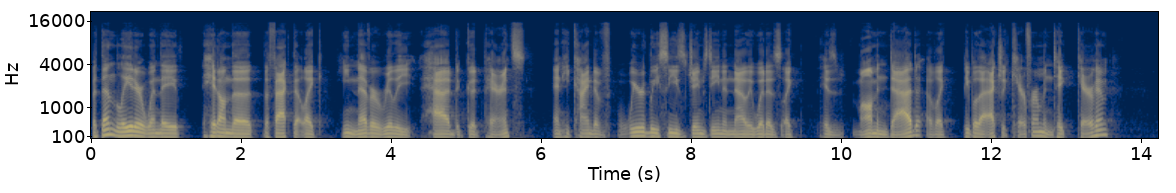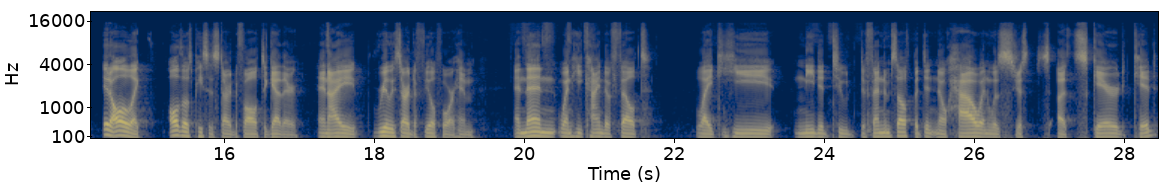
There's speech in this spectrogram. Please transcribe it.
But then later when they hit on the the fact that like he never really had good parents, and he kind of weirdly sees James Dean and Natalie Wood as like his mom and dad of like people that actually care for him and take care of him. It all like all those pieces started to fall together, and I really started to feel for him. And then when he kind of felt like he needed to defend himself but didn't know how and was just a scared kid,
